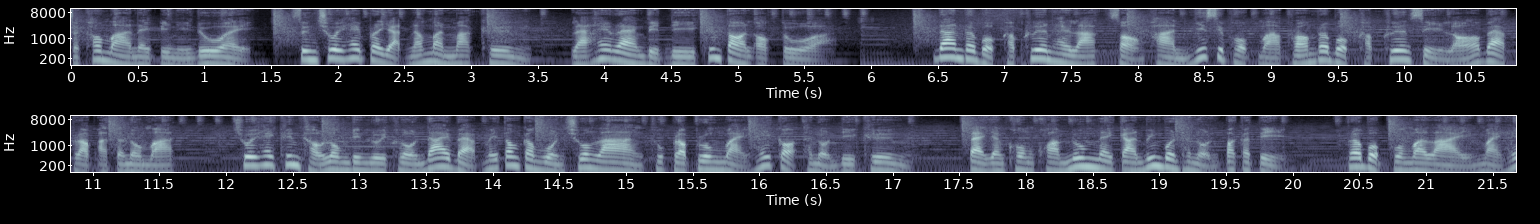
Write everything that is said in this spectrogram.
จะเข้ามาในปีนี้ด้วย ซึ่งช่วยให้ประหยัดน้ำมันมากขึ้น และให้แรงบิดดีขึ้นตอนออกตัว ด้านระบบขับเคลื่อนไฮลัก2026 มาพร้อมระบบขับเคลื่อน 4 ล้อแบบปรับอัตโนมัติ ช่วยให้ขึ้นเขาลงดินลุยโคลนได้แบบไม่ต้องกังวลช่วงล่าง ถูกปรับปรุงใหม่ให้เกาะถนนดีขึ้น แต่ยังคงความนุ่มในการวิ่งบนถนนปกติ ระบบพวงมาลัยใหม่ให้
